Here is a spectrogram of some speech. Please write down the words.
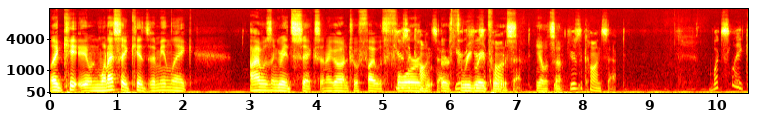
Like, ki- and when I say kids, I mean like, I was in grade six and I got into a fight with a four or Here- three here's a grade fours. concept. Yeah, what's up? Here's the concept. What's like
